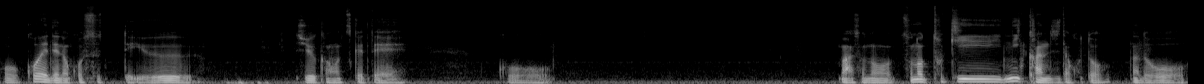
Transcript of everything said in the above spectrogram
こう声で残すっていう習慣をつけてこうまあそのその時に感じたことなどを、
